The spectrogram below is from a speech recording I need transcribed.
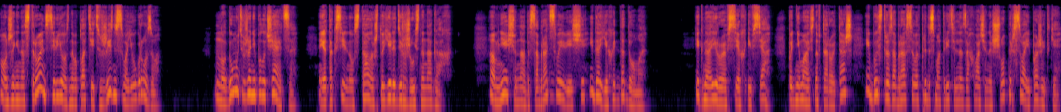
Он же не настроен серьезно воплотить в жизнь свою угрозу. Но думать уже не получается. Я так сильно устала, что еле держусь на ногах. А мне еще надо собрать свои вещи и доехать до дома. Игнорируя всех и вся, поднимаюсь на второй этаж и быстро забрасываю в предусмотрительно захваченный шопер свои пожитки.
